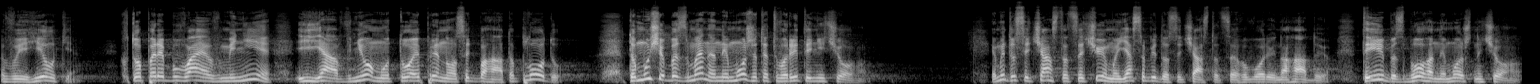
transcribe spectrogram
ви гілки. Хто перебуває в мені, і я в ньому, той приносить багато плоду. Тому що без мене не можете творити нічого. І ми досить часто це чуємо, я собі досить часто це говорю і нагадую. Ти без Бога не можеш нічого.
